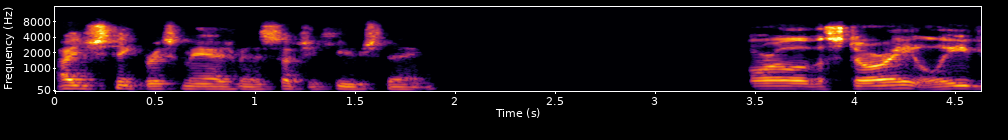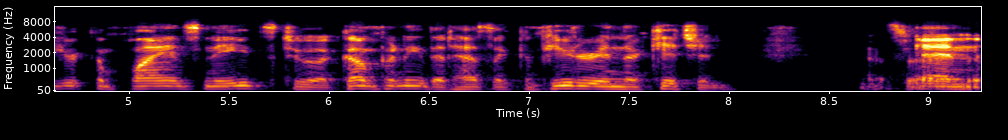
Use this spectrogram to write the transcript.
I just think risk management is such a huge thing. Moral of the story: Leave your compliance needs to a company that has a computer in their kitchen. That's right. And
